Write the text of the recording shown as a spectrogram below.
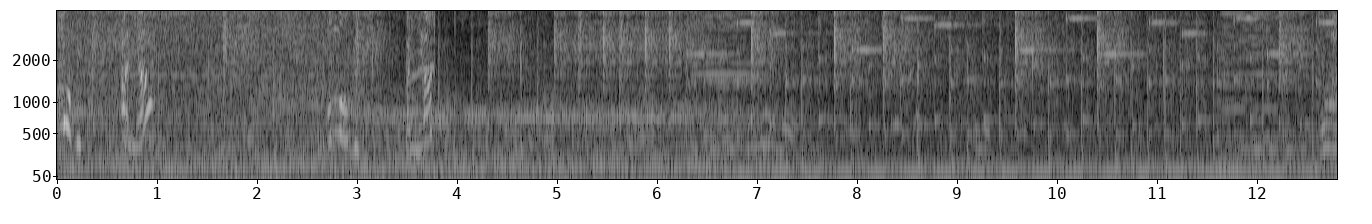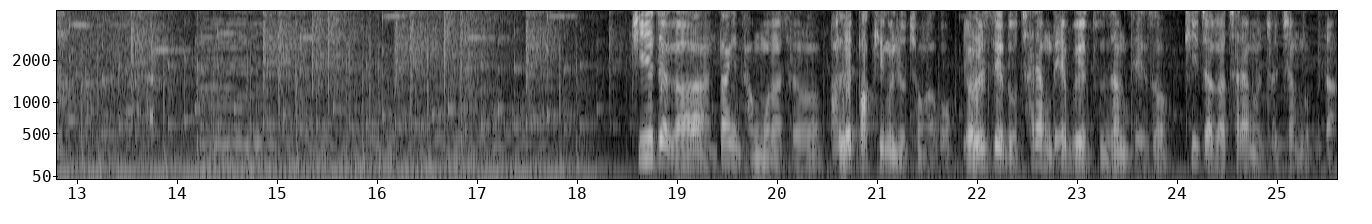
어머 미친 아니야? 어머 미친 아니야? 피해자가 땅에 방문해서 발레 파킹을 요청하고 열쇠도 차량 내부에 둔 상태에서 피의자가 차량을 절취한 겁니다.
